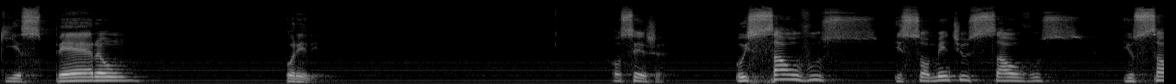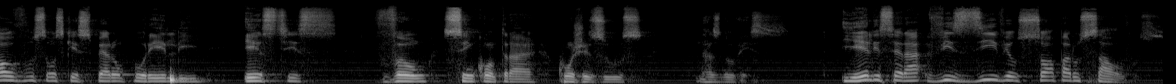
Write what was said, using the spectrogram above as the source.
que esperam por Ele. Ou seja, os salvos e somente os salvos, e os salvos são os que esperam por Ele, estes vão se encontrar com Jesus nas nuvens. E ele será visível só para os salvos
